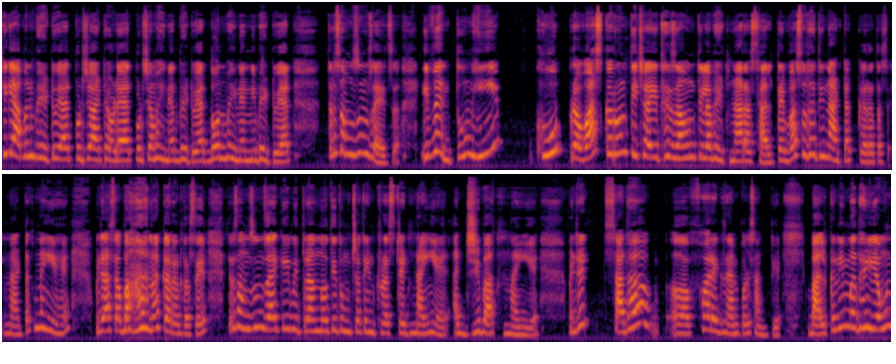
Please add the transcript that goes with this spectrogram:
ठीक आहे आपण भेटूयात पुढच्या आठवड्यात, पुढच्या महिन्यात भेटूयात, दोन महिन्यांनी भेटूयात. तर समजून जायचं. इव्हन तुम्ही खूप प्रवास करून तिच्या इथे जाऊन तिला भेटणार असाल, तेव्हा सुद्धा ती नाटक करत असेल. नाटक नाही हे, म्हणजे असा बहाणा करत असेल, तर समजून जा, की मित्रांनो ती तुमच्यात इंटरेस्टेड नाहीये, अजिबात नाहीये. म्हणजे साधा फॉर एक्झाम्पल सांगते बाल्कनीमध्ये येऊन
